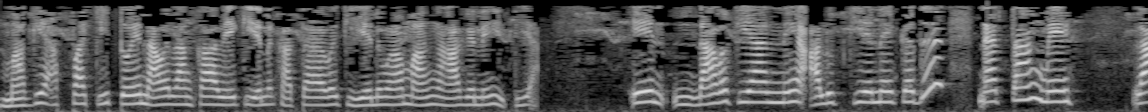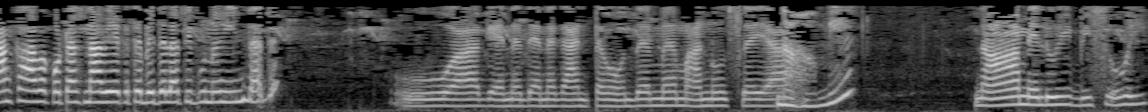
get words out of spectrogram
මගේ අප්පච්චිත් ඔය නව ලංකාවේ කියන කතාව කියනවා මං අහගෙන හිටියා. ඒ නව කියන්නේ අලුත් කියන එකද? නැත්නම් මේ ලංකාව කොටස් 9කට බෙදලා තිබුණු හින්දාද? ඕවා ගැන දැනගන්න හොඳම මිනිසයා නාමේ? නාමෙලුයි බිසෝයි.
